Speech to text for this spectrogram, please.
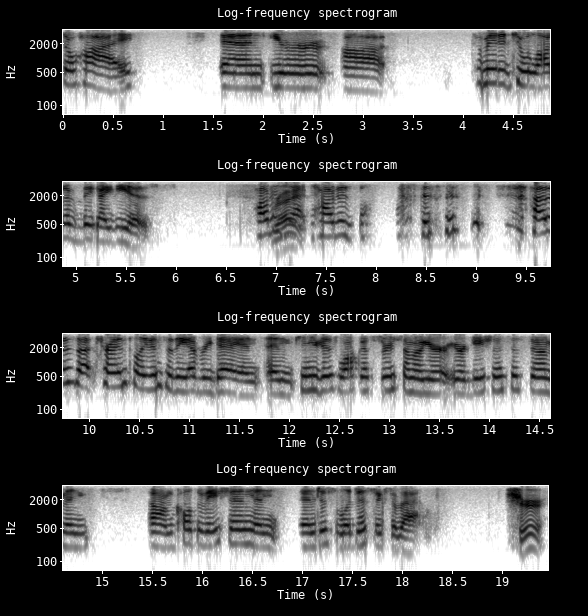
so high, and you're uh, committed to a lot of big ideas. How does Right. that? How does how does that translate into the everyday? And, and can you just walk us through some of your irrigation system and um, cultivation and, and just the logistics of that? Sure.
